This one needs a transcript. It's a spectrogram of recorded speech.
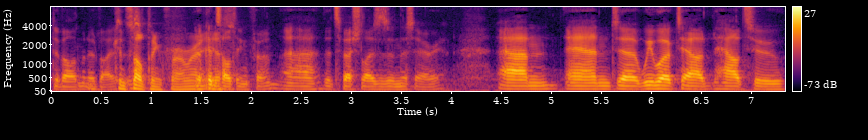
Development Advisors. Consulting firm, right? A consulting yes. firm that specializes in this area. Um, and uh, we worked out how to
